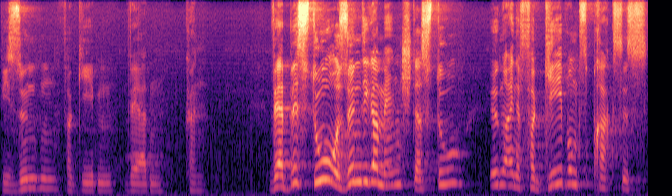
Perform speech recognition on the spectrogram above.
wie Sünden vergeben werden können? Wer bist du, o sündiger Mensch, dass du irgendeine Vergebungspraxis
